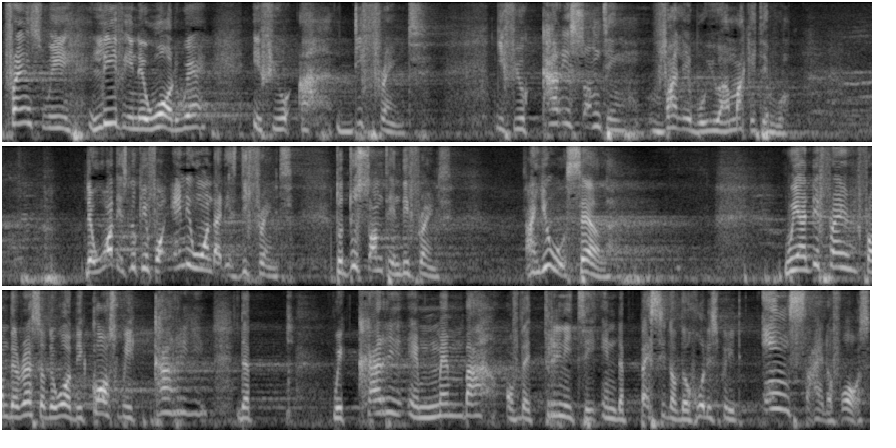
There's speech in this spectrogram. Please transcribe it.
Friends, we live in a world where if you are different, if you carry something valuable, you are marketable. The world is looking for anyone that is different to do something different, and you will sell. We are different from the rest of the world because we carry the we carry a member of the Trinity in the person of the Holy Spirit inside of us.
